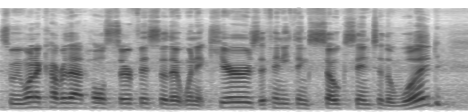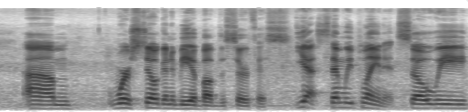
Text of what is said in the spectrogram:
So we want to cover that whole surface so that when it cures, if anything soaks into the wood, um, we're still going to be above the surface. Yes, then we plane it. So we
